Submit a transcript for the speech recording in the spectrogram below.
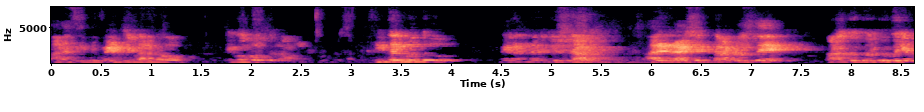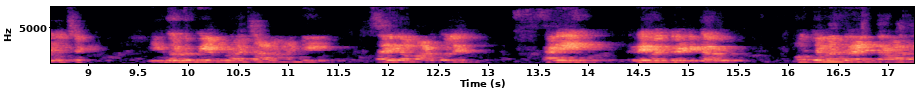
మన సిద్దిపేట జిల్లాలో ఇవ్వబోతున్నాం. ఇంతకుముందు మీరు అందరూ చూసినారు అరే రేషన్ కార్డు వస్తే మనకు దొడ్డు బియ్యం వచ్చాయి ఈ దొడ్డు బియ్యం కూడా చాలా మంది సరిగా వాడుకోలేదు. కానీ రేవంత్ రెడ్డి గారు ముఖ్యమంత్రి అయిన తర్వాత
